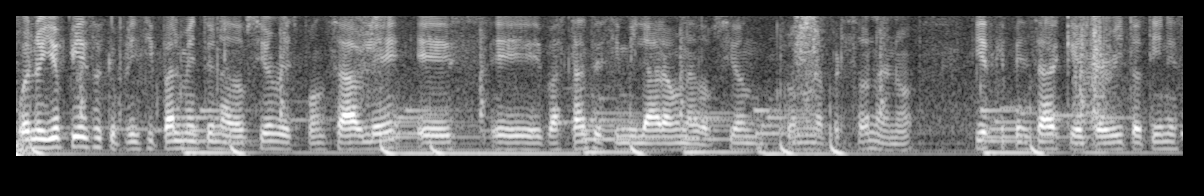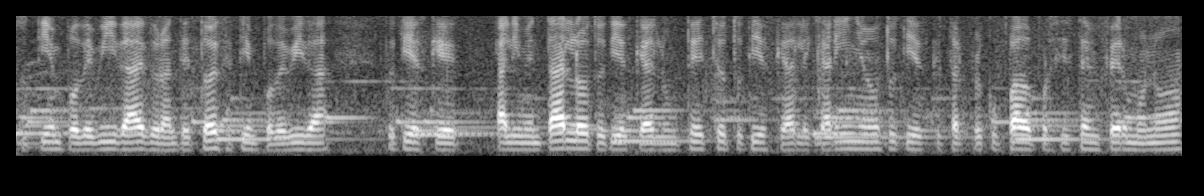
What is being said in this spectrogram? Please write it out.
Bueno, yo pienso que principalmente una adopción responsable es eh, bastante similar a una adopción con una persona, ¿no? Tienes que pensar que el perrito tiene su tiempo de vida y durante todo ese tiempo de vida tú tienes que alimentarlo, tú tienes que darle un techo, tú tienes que darle cariño, tú tienes que estar preocupado por si está enfermo o no.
